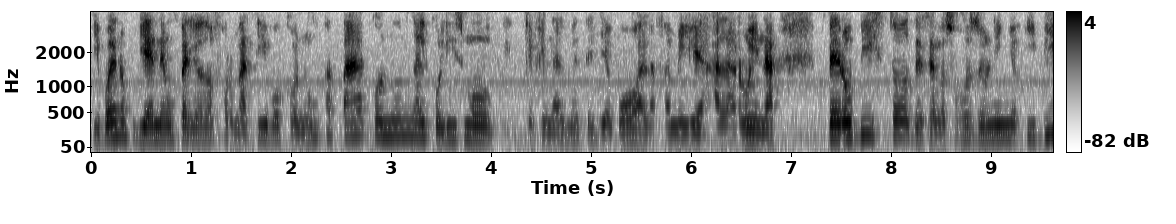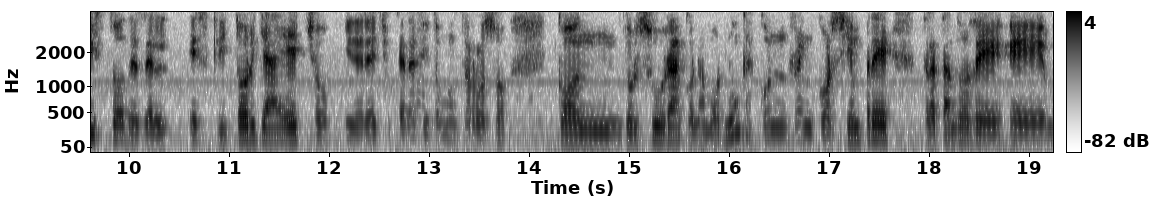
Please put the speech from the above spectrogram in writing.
Y bueno, viene un periodo formativo con un papá con un alcoholismo que finalmente llevó a la familia a la ruina, pero visto desde los ojos de un niño y visto desde el escritor ya hecho y derecho que era Tito Monterroso, con dulzura, con amor, nunca con rencor, siempre tratando de... Eh,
